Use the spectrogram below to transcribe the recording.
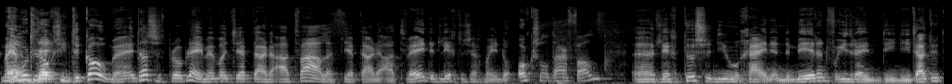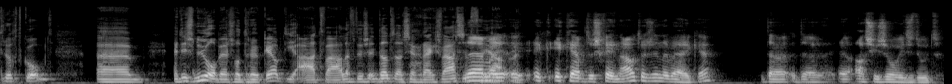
Maar je moet er ook zien te komen, hè? en dat is het probleem, hè? want je hebt daar de A12, je hebt daar de A2, dit ligt dus zeg maar in de oksel daarvan. het ligt tussen Nieuwegein en de Meren, voor iedereen die niet uit Utrecht komt. Um, het is nu al best wel druk hè, op die A12, dus, en dat is dan zegt Rijkswaterstaat. Nee, maar ja, ik, ik heb dus geen auto's in de wijk, hè? De, als je zoiets doet.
